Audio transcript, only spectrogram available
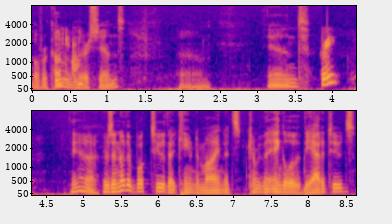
overcome our sins. Um, and Great. yeah, there's another book too that came to mind. It's kind of the angle of the Beatitudes.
